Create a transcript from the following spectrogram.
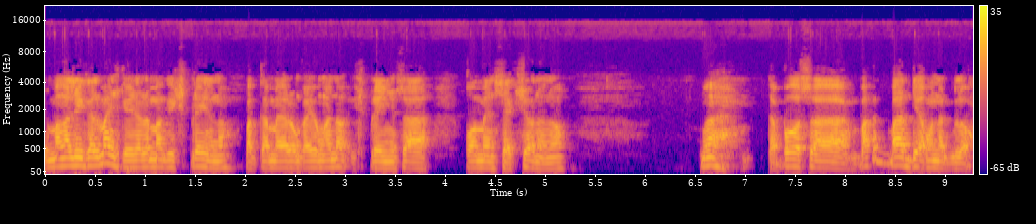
Yung mga legal minds, kayo na lang mag-explain, ano? Pagka meron kayong ano, explain nyo sa comment section, ano? Ah, tapos, uh, bakit ba di ako nag-law?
